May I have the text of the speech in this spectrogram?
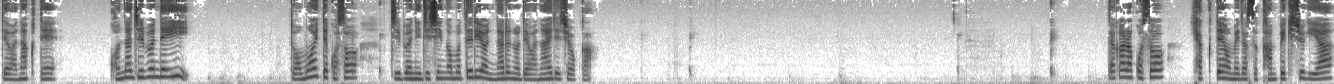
ではなくて、こんな自分でいい。と思えてこそ自分に自信が持てるようになるのではないでしょうか。だからこそ100点を目指す完璧主義や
